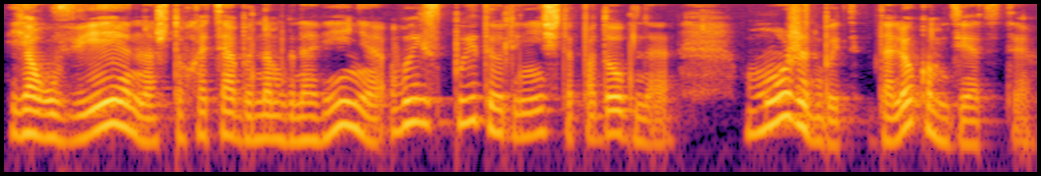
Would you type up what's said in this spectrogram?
Я уверена, что хотя бы на мгновение вы испытывали нечто подобное, может быть, в далеком детстве.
